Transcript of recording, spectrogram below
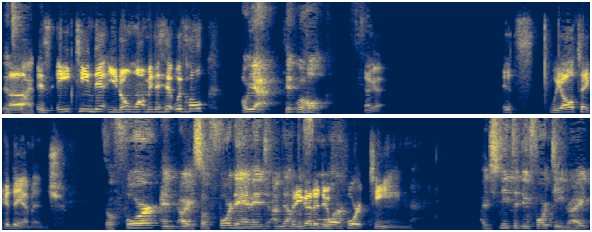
it's Uh, fine. Is 18 da- You don't want me to hit with Hulk? Oh yeah, hit with Hulk. Okay. It's we all take a damage, So four and all right, so four damage. I'm down. so you got got to do 14. I just need to do 14, right?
